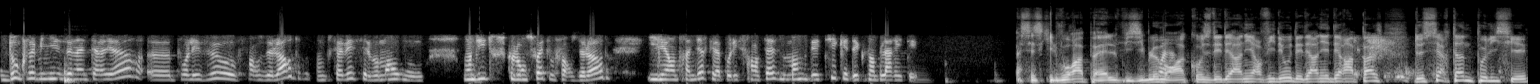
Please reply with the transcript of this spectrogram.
Donc le ministre de l'Intérieur, euh, pour les vœux aux forces de l'ordre, donc vous savez, c'est le moment où on dit tout ce que l'on souhaite aux forces de l'ordre, il est en train de dire que la police française manque d'éthique et d'exemplarité. Bah, c'est ce qu'il vous rappelle, visiblement, à cause des dernières vidéos, des derniers dérapages de certains policiers.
